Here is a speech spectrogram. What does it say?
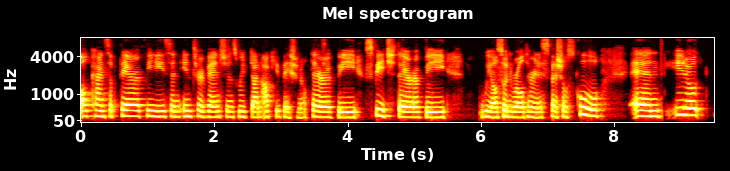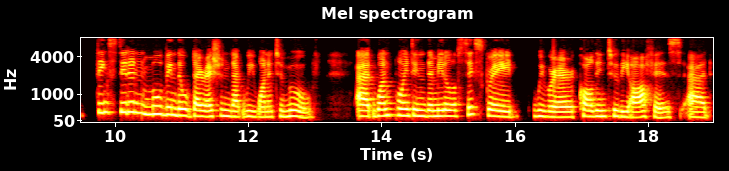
all kinds of therapies and interventions. We've done occupational therapy speech therapy. We also enrolled her in a special school. And you know things didn't move in the direction that we wanted to move. At one point in the middle of sixth grade we were called into the office at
